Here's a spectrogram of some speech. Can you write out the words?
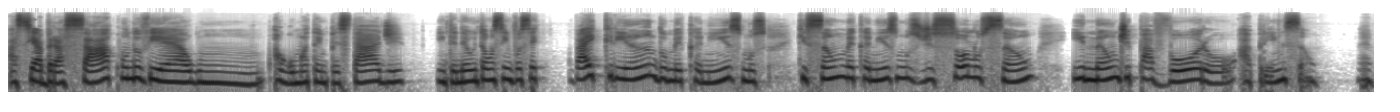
a se abraçar quando vier algum, alguma tempestade, entendeu? Então, assim, você vai criando mecanismos que são mecanismos de solução e não de pavor ou apreensão. Né?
